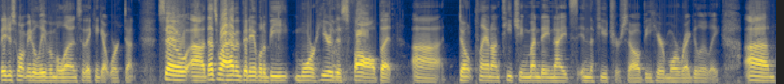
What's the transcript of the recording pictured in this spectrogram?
they just want me to leave them alone so they can get work done. So uh, that's why I haven't been able to be more here this fall, but uh, don't plan on teaching Monday nights in the future, so I'll be here more regularly. Um,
